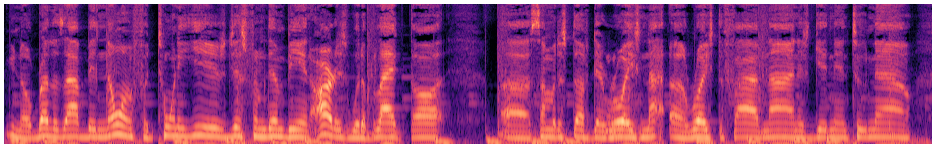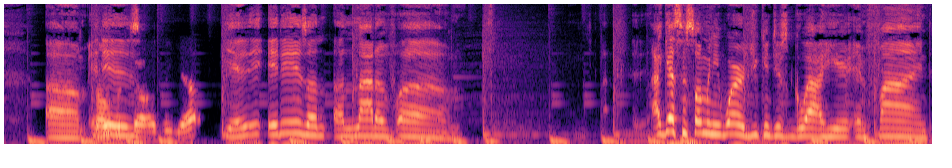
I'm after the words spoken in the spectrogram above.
you know, brothers I've been knowing for 20 years just from them being artists with a Black Thought. Uh, some of the stuff that Royce not uh, Royce da 5'9" is getting into now. Um, it is, yep. yeah, it, it is a, a lot of. Um, I guess in so many words, you can just go out here and find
